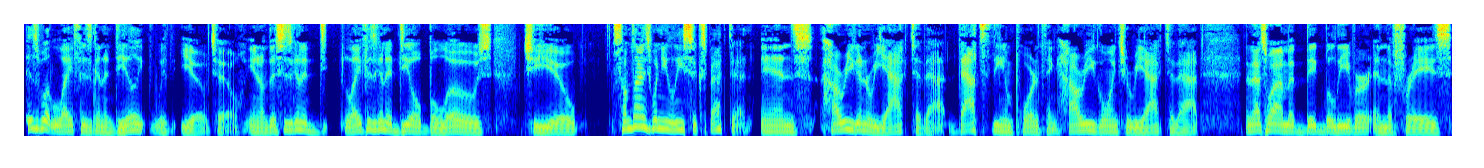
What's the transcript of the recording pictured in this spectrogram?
is what life is going to deal with you too. You know, this is going to, life is going to deal blows to you sometimes when you least expect it. And how are you going to react to that? That's the important thing. How are you going to react to that? And that's why I'm a big believer in the phrase,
